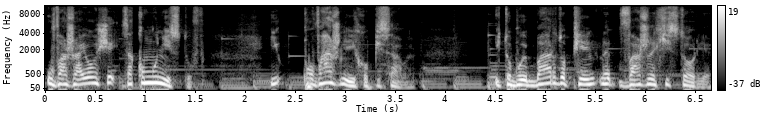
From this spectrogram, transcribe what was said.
uważają się za komunistów. I poważnie ich opisałem. I to były bardzo piękne, ważne historie.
